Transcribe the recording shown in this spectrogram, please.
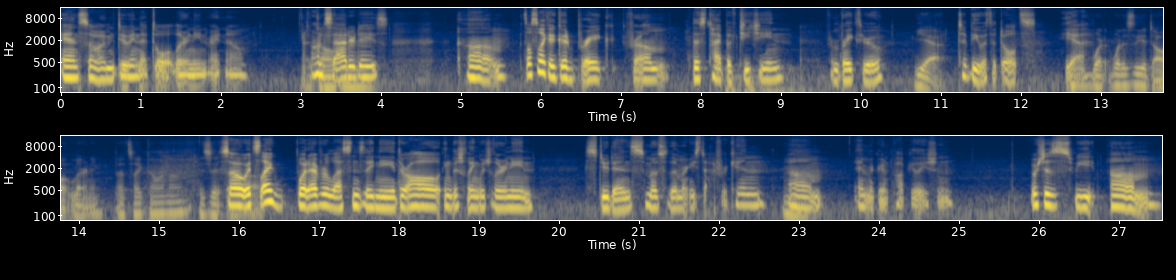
And so I'm doing adult learning right now Adult on. Saturdays. Um, it's also like a good break from this type of teaching, from breakthrough Yeah. to be with adults. Yeah. What What is the adult learning that's like going on? Is it So uh, it's like whatever lessons they need. They're all English language learning students. Most of them are East African Mhm. um, immigrant population, which is sweet. Um,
